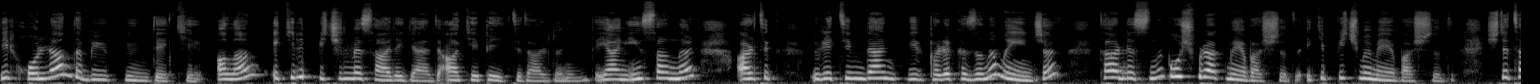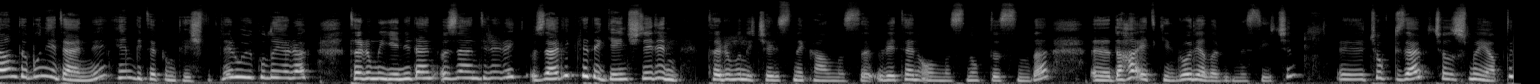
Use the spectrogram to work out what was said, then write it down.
bir Hollanda büyüklüğündeki alan ekilip biçilmez hale geldi AKP iktidar döneminde. Yani insanlar artık üretimden bir para kazanamayınca tarlasını boş bırakmaya başladı. Ekip biçmemeye başladı. İşte tam da bu nedenle hem bir takım teşvikler uygulayarak, tarımı yeniden özendirerek, özellikle de gençlerin tarımın içerisinde kalması, üreten olması noktasında daha etkin rol alabilmesi için çok güzel bir çalışma yaptık.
